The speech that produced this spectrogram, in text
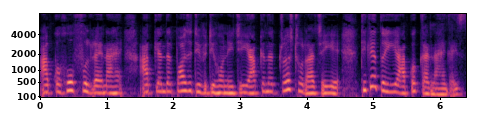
आपको होपफुल रहना है। आपके अंदर पॉजिटिविटी होनी चाहिए, आपके अंदर ट्रस्ट होना चाहिए, ठीक है? तो ये आपको करना है गाइज़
